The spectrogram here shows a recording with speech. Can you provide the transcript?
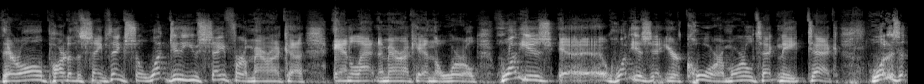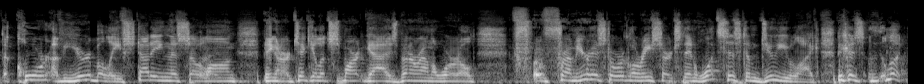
they're all part of the same thing. So what do you say for America and Latin America and the world? What is uh, what is at your core, moral Technique, tech, what is at the core of your belief, studying this so long, being an articulate, smart guy who's been around the world, from your historical research, then what system do you like? Because, look,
